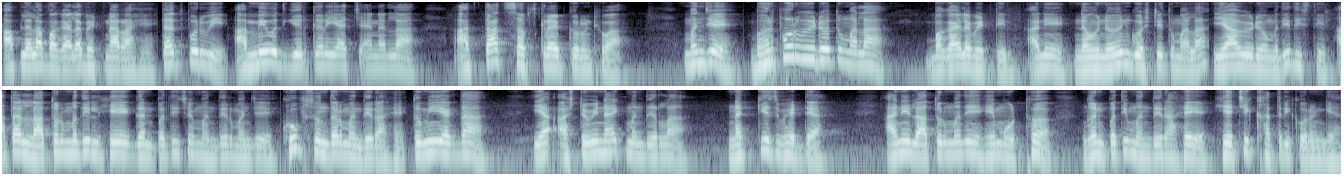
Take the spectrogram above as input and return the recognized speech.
आपल्याला बघायला भेटणार आहे. तत्पूर्वी आम्ही उदगीरकर या चॅनलला आत्ताच सबस्क्राईब करून ठेवा. म्हणजे भरपूर व्हिडिओ तुम्हाला बघायला भेटतील आणि नवनवीन गोष्टी तुम्हाला या व्हिडिओमध्ये दिसतील. आता लातूरमधील हे गणपतीचे मंदिर म्हणजे खूप सुंदर मंदिर आहे. तुम्ही एकदा या अष्टविनायक मंदिरला नक्कीच भेट द्या. आणि लातूरमध्ये हे मोठं गणपती मंदिर आहे याची खात्री करून घ्या.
